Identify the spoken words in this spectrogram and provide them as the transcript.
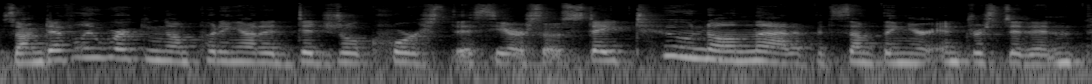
So I'm definitely working on putting out a digital course this year, so stay tuned on that if it's something you're interested in.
